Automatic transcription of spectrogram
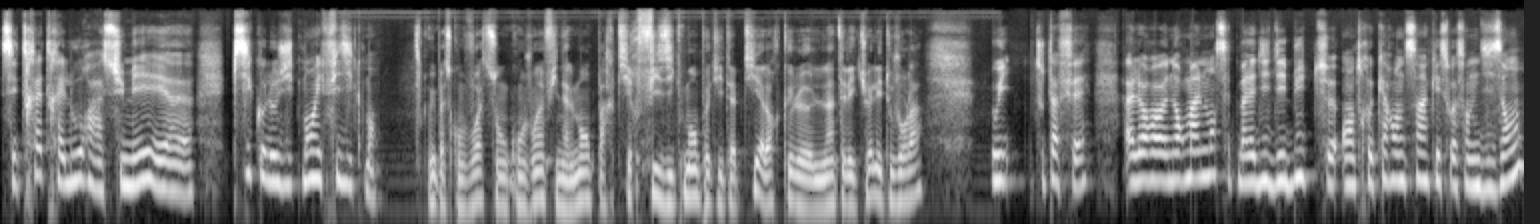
c'est très très lourd à assumer psychologiquement et physiquement. Oui, parce qu'on voit son conjoint finalement partir physiquement petit à petit alors que l'intellectuel est toujours là? Oui, tout à fait. Alors euh, normalement, cette maladie débute entre 45 et 70 ans,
